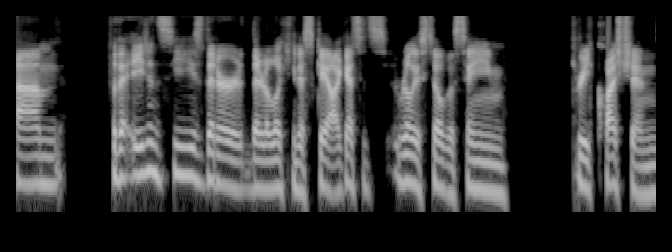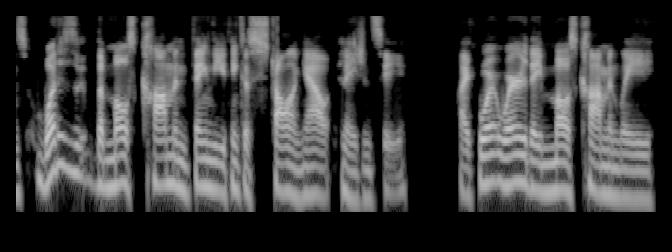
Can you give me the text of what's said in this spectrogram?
um, for the agencies that are that are looking to scale, I guess it's really still the same three questions. What is the most common thing that you think is stalling out an agency? Like where where are they most commonly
